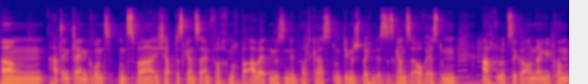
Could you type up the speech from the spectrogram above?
Ähm, hatte einen kleinen Grund und zwar, ich habe das Ganze einfach noch bearbeiten müssen, den Podcast, und dementsprechend ist das Ganze auch erst um 8 Uhr circa online gekommen.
